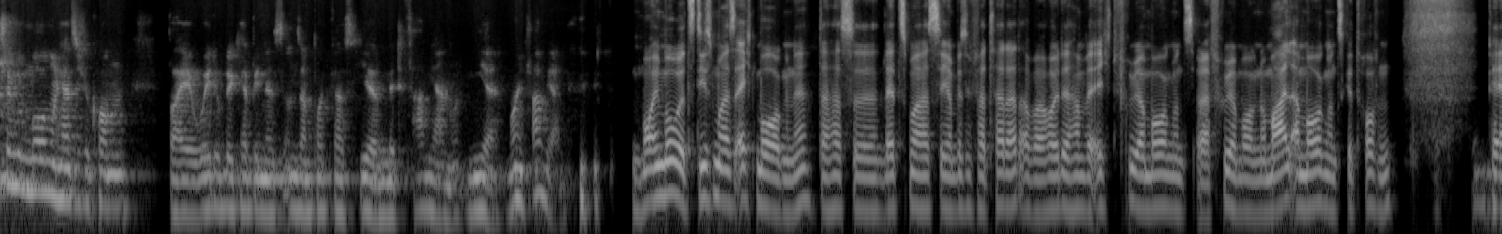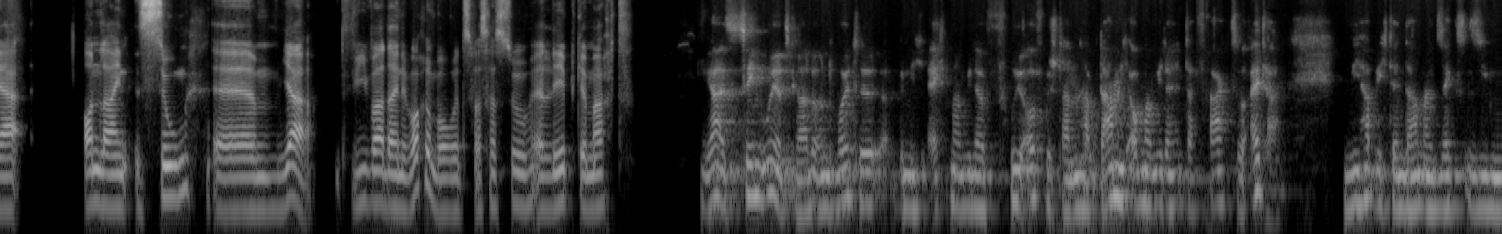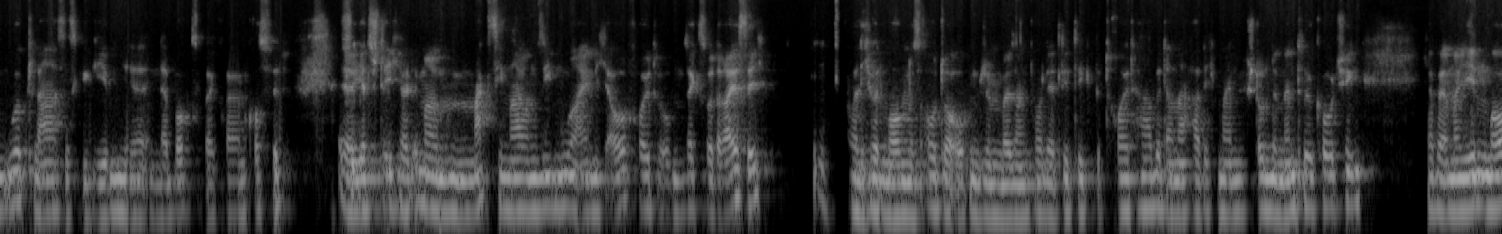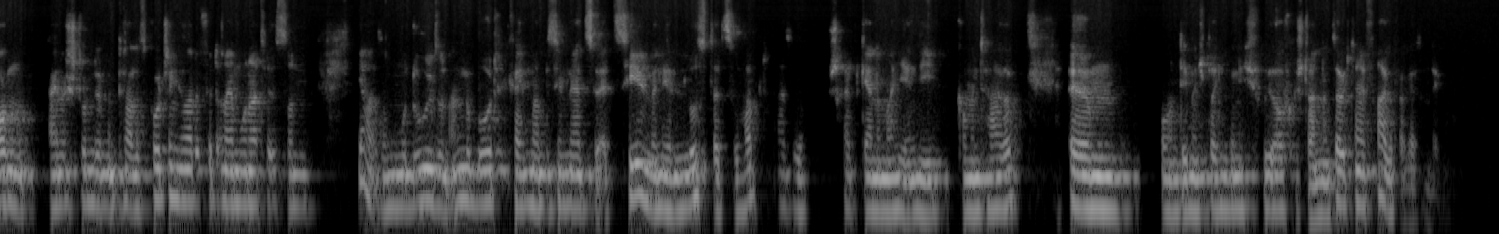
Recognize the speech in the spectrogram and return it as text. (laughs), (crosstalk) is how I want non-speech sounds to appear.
wunderschönen guten Morgen und herzlich willkommen bei Way to Big Happiness, unserem Podcast hier mit Fabian und mir. Moin Fabian. (laughs) Moin Moritz, diesmal ist echt morgen, ne? Da hast du, letztes Mal hast du dich ein bisschen vertattert, aber heute haben wir echt früher Morgen uns, oder früher Morgen, normal am Morgen uns getroffen. Per Online-Zoom. Ähm, ja, wie war deine Woche, Moritz? Was hast du erlebt, gemacht? Ja, es ist 10 Uhr jetzt gerade und heute bin ich echt mal wieder früh aufgestanden, habe da mich auch mal wieder hinterfragt, so Alter, wie habe ich denn damals 6, 7 Uhr Classes gegeben hier in der Box bei beim CrossFit? Äh, jetzt stehe ich halt immer maximal um 7 Uhr eigentlich auf, heute um 6.30 Uhr, weil ich heute Morgen das Outdoor Open Gym bei St. Pauli Athletik betreut habe. Danach hatte ich meine Stunde Mental Coaching. Ich habe ja immer jeden Morgen eine Stunde mentales Coaching gerade für drei Monate. Ist so ein, ja, so ein Modul, so ein Angebot. Kann ich mal ein bisschen mehr zu erzählen, wenn ihr Lust dazu habt. Also schreibt gerne mal hier in die Kommentare. Ähm, und dementsprechend bin ich früh aufgestanden. Jetzt habe ich deine Frage vergessen, Digga.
